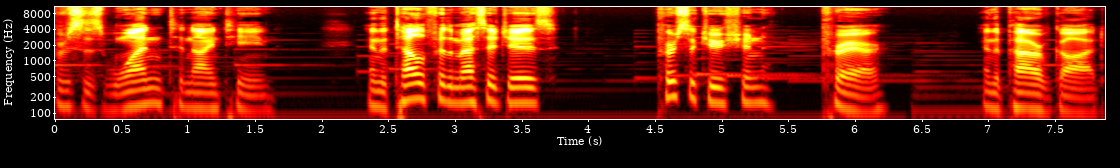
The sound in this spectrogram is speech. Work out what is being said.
verses 1 to 19. And the title for the message is Persecution, Prayer, and the Power of God.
